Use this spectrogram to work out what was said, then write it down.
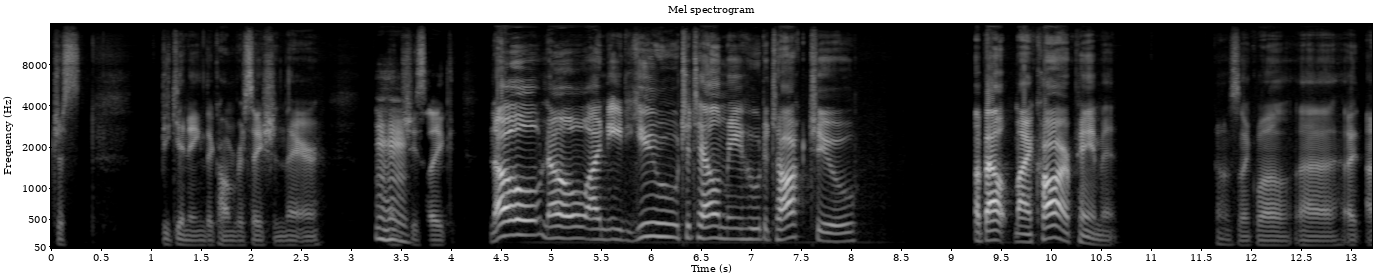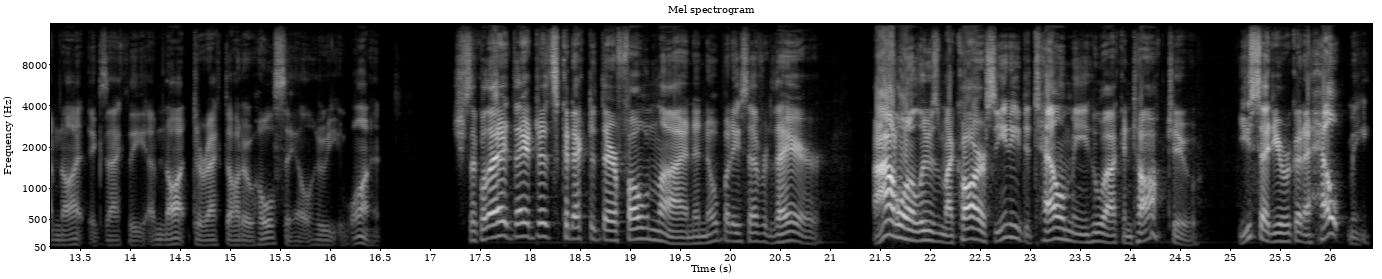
Just beginning the conversation there. And Mhm. she's like, "No, no, I need you to tell me who to talk to about my car payment." I was like, "Well, uh, I, I'm not exactly. I'm not direct auto wholesale. Who you want?" She's like, "Well, they they disconnected their phone line and nobody's ever there. I don't want to lose my car, so you need to tell me who I can talk to. You said you were going to help me."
